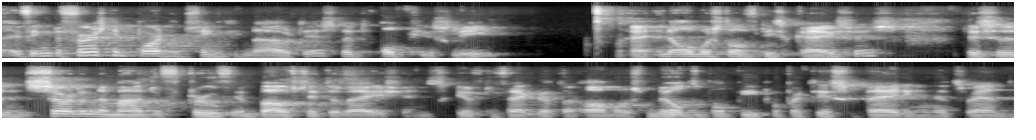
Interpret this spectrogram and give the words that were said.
I think the first important thing to note is that obviously uh, in almost all of these cases, there's a certain amount of truth in both situations, given the fact that there are almost multiple people participating in the trend,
